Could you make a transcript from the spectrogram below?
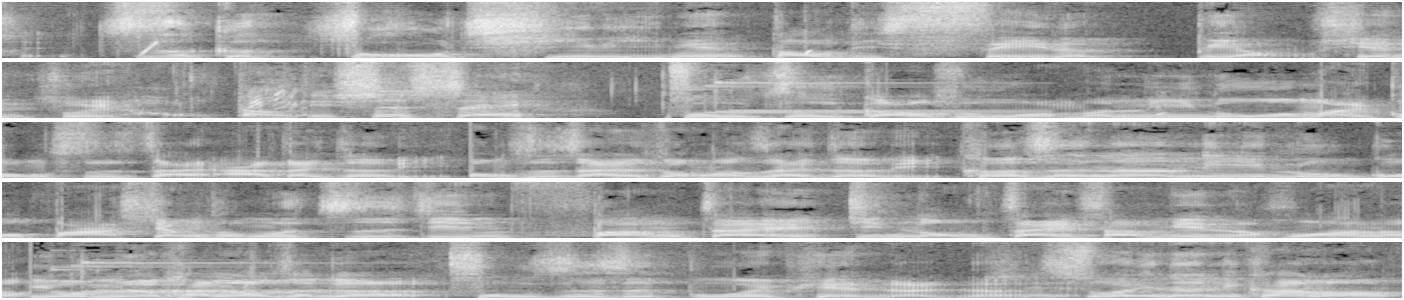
是这个周期里面，到底谁的表现最好？到底是谁？数字告诉我们，你如果买公司债啊，在这里，公司债的状况是在这里。可是呢，你如果把相同的资金放在金融债上面的话呢，有没有看到这个数字是不会骗人的？所以呢，你看哦，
